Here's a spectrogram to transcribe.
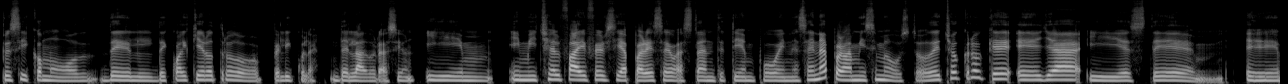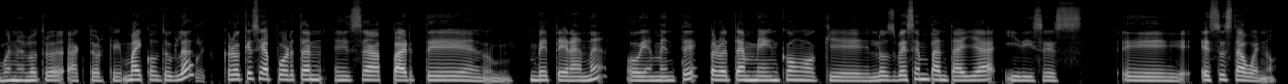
pues sí, como del, de cualquier otra película de la adoración. Y, mm, y Michelle Pfeiffer sí aparece bastante tiempo en escena, pero a mí sí me gustó. De hecho, creo que ella y este, mm, eh, bueno, el otro actor que, Michael Douglas, creo que se aportan esa parte mm, veterana obviamente, pero también como que los ves en pantalla y dices, eh, esto está bueno.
